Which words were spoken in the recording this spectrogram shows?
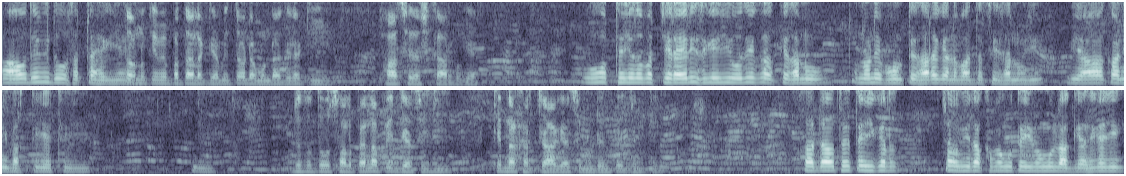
ਹਾਂ ਉਹਦੇ ਵੀ ਦੋ ਸੱਟਾਂ ਹੈਗੀਆਂ ਜੀ। ਤੁਹਾਨੂੰ ਕਿਵੇਂ ਪਤਾ ਲੱਗਿਆ ਵੀ ਤੁਹਾਡਾ ਮੁੰਡਾ ਜਿਹੜਾ ਕੀ ਹਾਦਸੇ ਦਾ ਸ਼ਿਕਾਰ ਹੋ ਗਿਆ? ਉਹ ਉੱਥੇ ਜਦੋਂ ਬੱਚੇ ਰਹਿ ਰਹੀ ਸੀਗੇ ਜੀ ਉਹਦੇ ਕਰਕੇ ਸਾਨੂੰ ਉਹਨਾਂ ਨੇ ਫੋਨ ਤੇ ਸਾਰਾ ਗੱਲਬਾਤ ਦੱਸੀ ਸਾਨੂੰ ਜੀ ਵੀ ਆਹ ਕਹਾਣੀ ਵਰਤੀ ਹੈ ਇੱਥੇ ਜੀ। ਜੀ। ਜਦੋਂ 2 ਸਾਲ ਪਹਿਲਾਂ ਭੇਜਿਆ ਸੀ ਜੀ ਕਿੰਨਾ ਖਰਚਾ ਆ ਗਿਆ ਸੀ ਮੁੰਡੇ ਨੂੰ ਭੇਜਣ ਤੇ? ਸਾਡਾ ਉੱਥੇ 23 ਕਿੱਲ 24 ਲੱਖ ਵਾਂਗੂ 23 ਵਾਂਗੂ ਲੱਗ ਗਿਆ ਸੀਗਾ ਜੀ।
